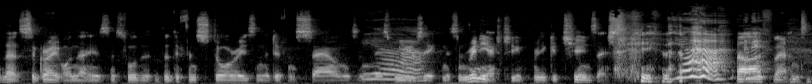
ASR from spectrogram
that's a great one. That is. That's all the, the different stories and the different sounds and there's music and there's some really actually really good tunes actually that, Yeah, that I found.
